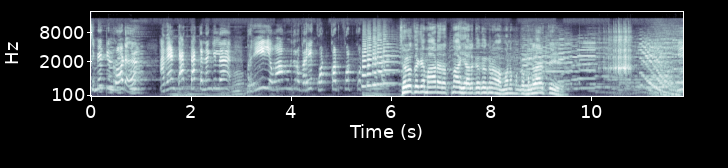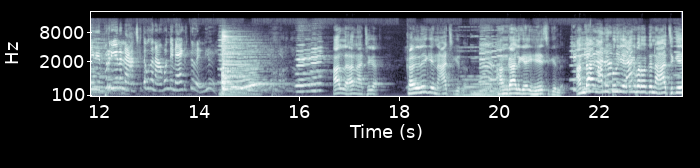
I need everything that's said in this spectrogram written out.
ಸಿಮೆಂಟಿನ ರೋಡ್ ಅದೇನ್ ಟಕ್ ಟಕ್ ಅನ್ನಂಗಿಲ್ಲ. ಬರೀ ಯಾವಾಗ ನೋಡಿದ್ರು ಬರೀ ಕೊಟ್ ಕೊಟ್ ಕೊಟ್ ಕೊಟ್. ಚಲೋ ತಗೆ ಮಾಡ ರತ್ನ ಹಲಕ ಮನ ಮಂಗ ಮಂಗಳಾರತಿ. ನೀವಿಬ್ರು ಏನು ನಾಚಿಕೆ ತಗೋದ ನಾಗೊಂದಿ ಮ್ಯಾಗ ಇಟ್ಟಿರೇನ್ಲಿ ಅಲ್ಲ ನಾಚಿಗೆ ಕಳ್ಳಿಗೆ ನಾಚಿಗಿಲ್ಲ ಹಂಗಾಲಿಗೆ ಹೇಸಿಗಿಲ್ಲ ಅಂದಾಗ ನಮ್ಮಿಬ್ಬರಿಗೆ ಎಲ್ಲಿಗೆ ಬರುತ್ತೆ ನಾಚಿಗೆ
